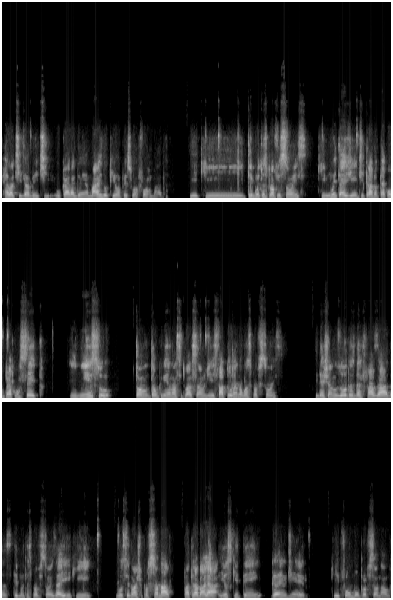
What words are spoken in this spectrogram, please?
relativamente, o cara ganha mais do que uma pessoa formada e que tem muitas profissões que muita gente trata até com preconceito. E nisso estão criando uma situação de saturando algumas profissões e deixando as outras desfasadas. Tem muitas profissões aí que você não acha profissional para trabalhar. E os que têm ganham dinheiro. Que for um bom profissional,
